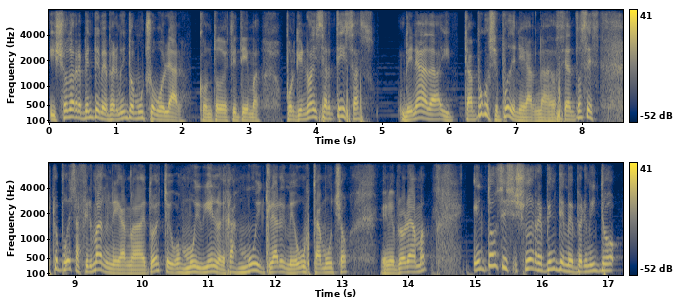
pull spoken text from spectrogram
y yo de repente me permito mucho volar con todo este tema, porque no hay certezas de nada y tampoco se puede negar nada. O sea, entonces no puedes afirmar ni negar nada de todo esto y vos muy bien lo dejás muy claro y me gusta mucho en el programa. Entonces yo de repente me permito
